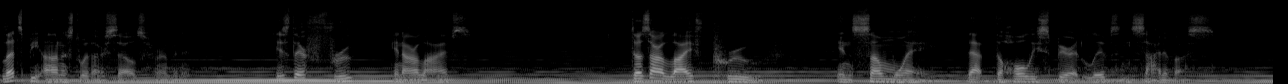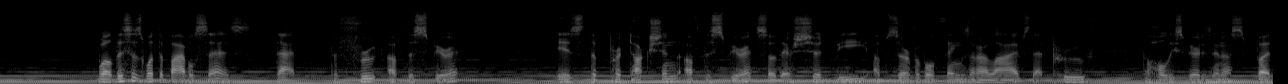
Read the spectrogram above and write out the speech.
Let's be honest with ourselves for a minute. Is there fruit in our lives? Does our life prove in some way that the Holy Spirit lives inside of us? Well, this is what the Bible says that the fruit of the Spirit is the production of the Spirit. So there should be observable things in our lives that prove the Holy Spirit is in us. But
